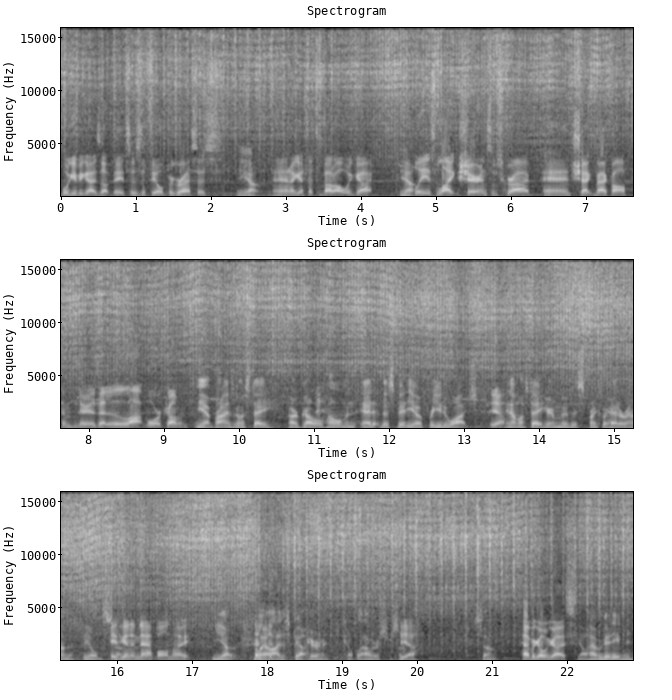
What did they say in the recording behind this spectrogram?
We'll give you guys updates as the field progresses. Yep. And I guess that's about all we got. Yep. Please like, share, and subscribe, and check back often. There is a lot more coming. Yeah, Brian's going to stay or go home and edit this video for you to watch. Yeah. And I'm going to stay here and move this sprinkler head around the field. He's gonna nap all night. Yep. Well, I'll just be out here in a couple hours or something. Yeah. So, Have a good one, guys. y'all have a good evening.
